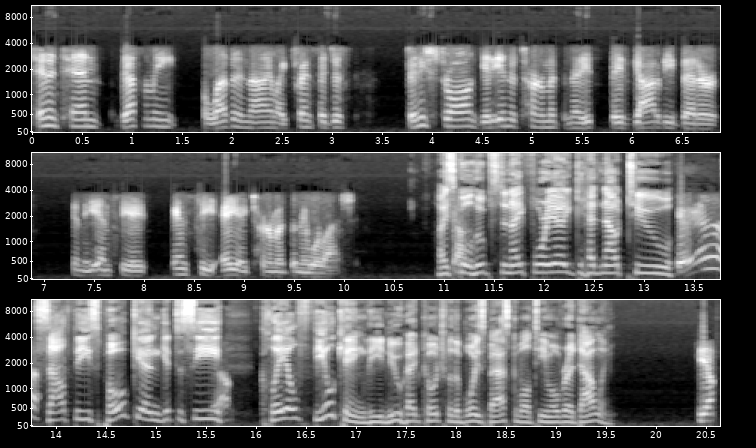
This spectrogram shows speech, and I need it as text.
ten and ten, definitely eleven and nine. Like Trent said, just finish strong, get in the tournament, and they they've got to be better in the NCAA, NCAA tournament than they were last year. High school yeah. hoops tonight for you. Heading out to yeah. Southeast Polk and get to see yeah. Cale Thielking, the new head coach for the boys basketball team over at Dowling. Yep,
